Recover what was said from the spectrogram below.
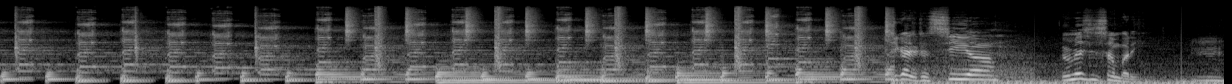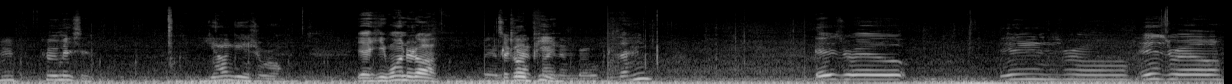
You guys can see, uh, we're missing somebody. Mm-hmm. Who are we missing? Young Israel. Yeah, he wandered off. Man, To go pee. him. Is that him? Israel. Israel. Israel.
